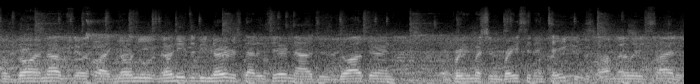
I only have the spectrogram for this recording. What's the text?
from growing up, so it's like no need, no need to be nervous that it's here now. Just go out there and, and pretty much embrace it and take it. So I'm really excited.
